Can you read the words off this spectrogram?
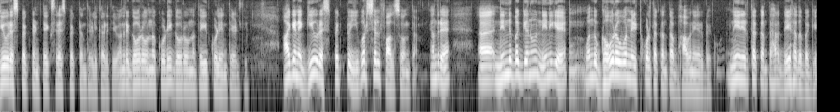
give respect and takes respect ಅಂತೇಳಿ ಕರಿತೀವಿ. ಅಂದರೆ ಗೌರವವನ್ನು ಕೊಡಿ, ಗೌರವವನ್ನು ತೆಗೆದುಕೊಳ್ಳಿ ಅಂತ ಹೇಳ್ತೀವಿ. ಹಾಗೆಯೇ give respect to your self also ಅಂತ. ಅಂದರೆ ನಿನ್ನ ಬಗ್ಗೆನೂ ನಿನಗೆ ಒಂದು ಗೌರವವನ್ನು ಇಟ್ಕೊಳ್ತಕ್ಕಂಥ ಭಾವನೆ ಇರಬೇಕು. ನೀನಿರ್ತಕ್ಕಂತಹ ದೇಹದ ಬಗ್ಗೆ,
